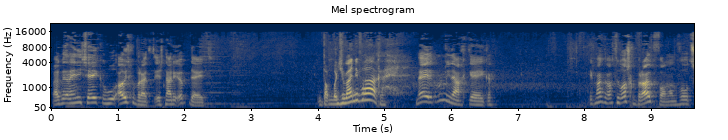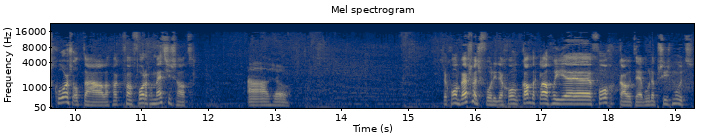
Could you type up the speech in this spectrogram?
Maar ik weet alleen niet zeker hoe uitgebreid het is na die update. Dan moet je mij niet vragen. Nee, daar heb ik nog niet naar gekeken. Ik maak er af en toe wel eens gebruik van om bijvoorbeeld scores op te halen, wat ik van vorige matches had. Ah, zo. Er zijn gewoon websites voor die daar gewoon kant-en-klaar voor je eh, voorgekoud hebben, hoe dat precies moet.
